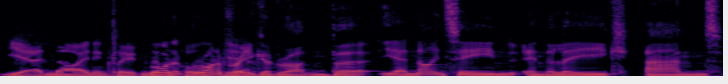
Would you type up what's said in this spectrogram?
Yeah nine including we're, on a, we're on a, pretty yeah. good run but yeah 19 in the league and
